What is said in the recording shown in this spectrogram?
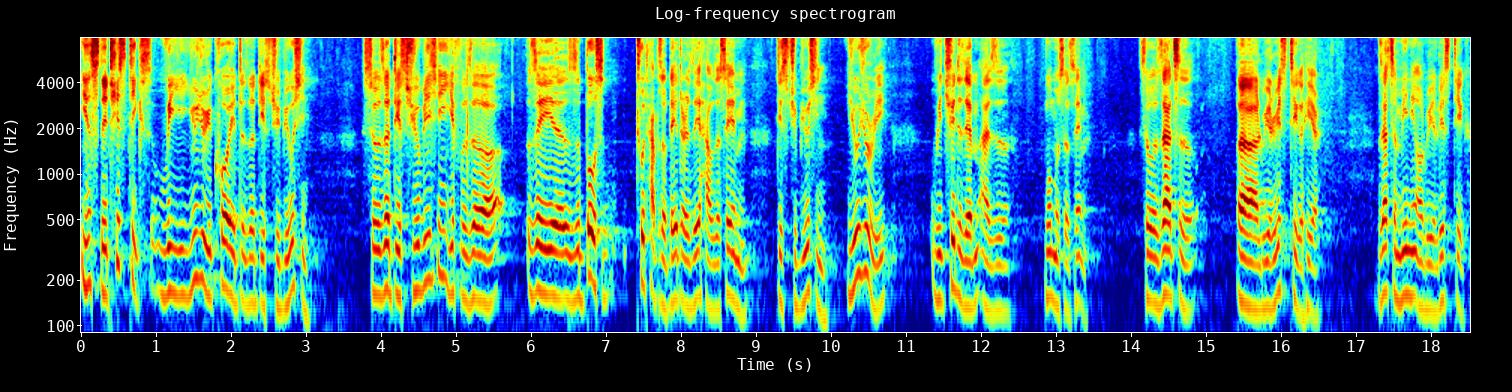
in statistics we usually call it the distribution. So the distribution, if the the, the both two types of data they have the same distribution, usually we treat them as almost the same. So that's uh, realistic here. That's the meaning of realistic.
